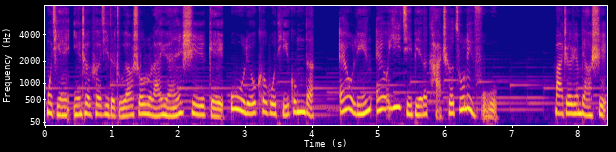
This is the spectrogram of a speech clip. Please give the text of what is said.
目前，银车科技的主要收入来源是给物流客户提供的 L 零、L 一级别的卡车租赁服务。马哲仁表示，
